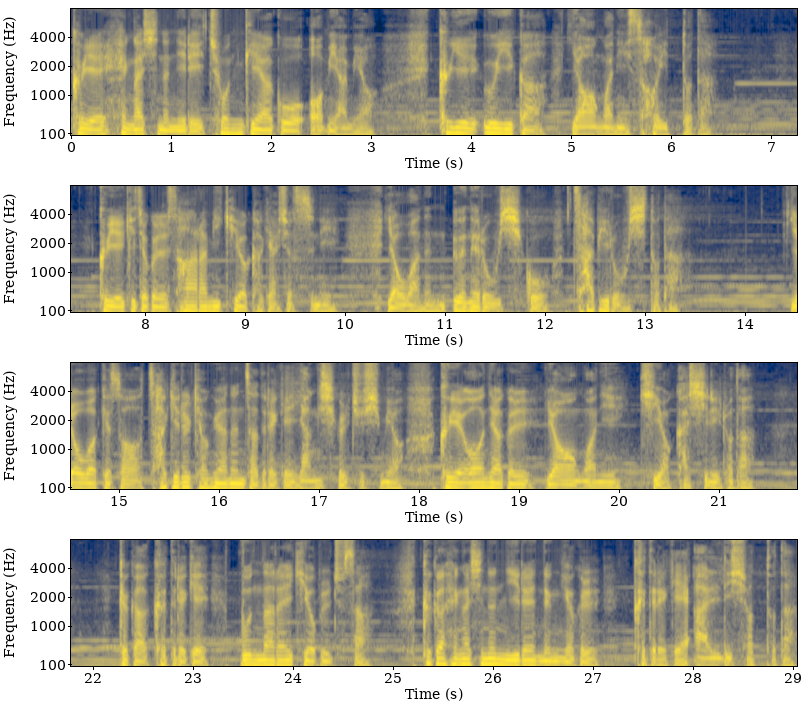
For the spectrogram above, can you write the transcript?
그의 행하시는 일이 존귀하고 어미하며 그의 의가 영원히 서 있도다. 그의 기적을 사람이 기억하게 하셨으니 여호와는 은혜로우시고 자비로우시도다. 여호와께서 자기를 경외하는 자들에게 양식을 주시며 그의 언약을 영원히 기억하시리로다. 그가 그들에게 문나라의 기업을 주사 그가 행하시는 일의 능력을 그들에게 알리셨도다.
